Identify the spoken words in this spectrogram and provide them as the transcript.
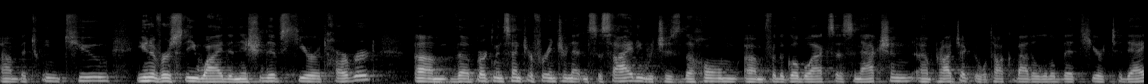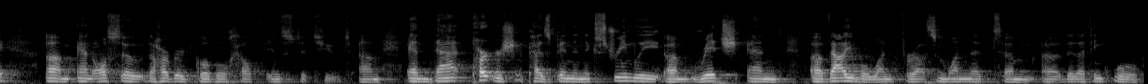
um, between two university-wide initiatives here at Harvard. Um, the Berkman Center for Internet and Society, which is the home um, for the Global Access and Action uh, project that we'll talk about a little bit here today, um, and also the Harvard Global Health Institute. Um, and that partnership has been an extremely um, rich and uh, valuable one for us, and one that, um, uh, that I think will,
